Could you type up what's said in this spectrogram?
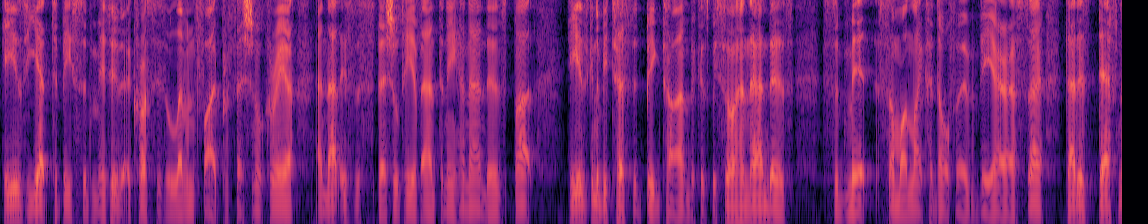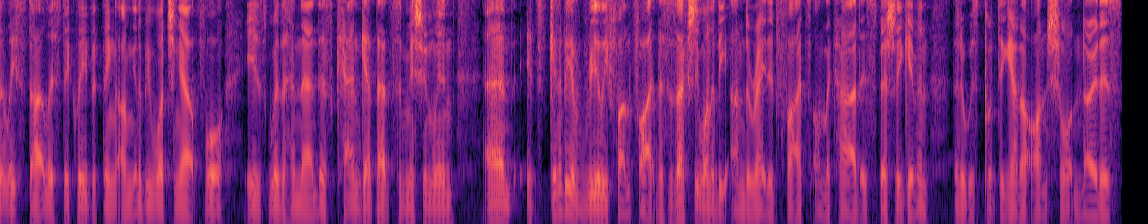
he is yet to be submitted across his 11 fight professional career, and that is the specialty of Anthony Hernandez. But he is going to be tested big time because we saw Hernandez submit someone like Rodolfo Vieira. So that is definitely stylistically the thing I'm going to be watching out for is whether Hernandez can get that submission win. And it's going to be a really fun fight. This is actually one of the underrated fights on the card, especially given that it was put together on short notice.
